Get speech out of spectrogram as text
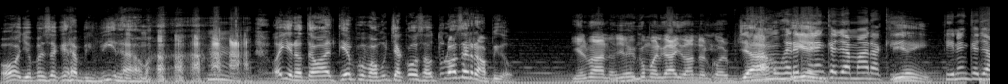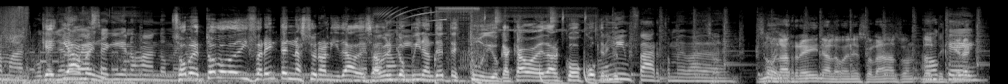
Oh, yo pensé que era vivir nada más. Oye, no te va a dar tiempo para muchas cosas. Tú lo haces rápido. Y hermano, yo soy como el gallo dando el cuerpo. Ya. Las mujeres bien. tienen que llamar aquí. Bien. Tienen que llamar. Porque Que yo no voy a llamen. seguir enojándome. Sobre todo de diferentes nacionalidades. A ver qué opinan de este estudio que acaba de dar Coco. Un infarto me va a dar. Son No, las reinas, las venezolanas, son donde, Ok. quiera,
